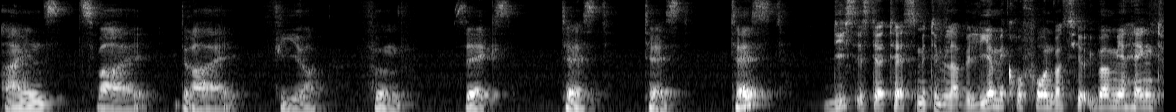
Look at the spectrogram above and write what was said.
1, 2, 3, 4, 5, 6, Test, Test, Test. Dies ist der Test mit dem Lavalier-Mikrofon, was hier über mir hängt,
